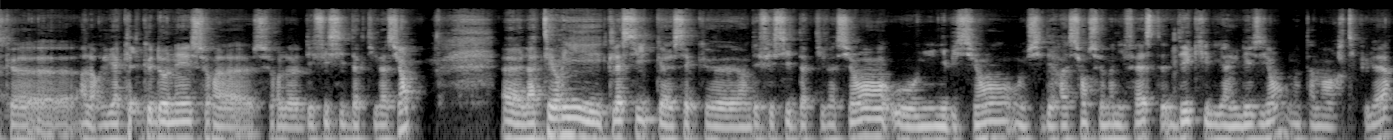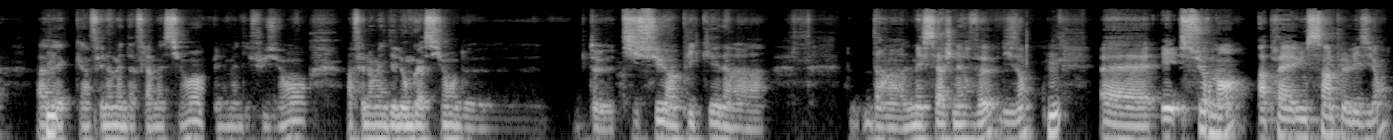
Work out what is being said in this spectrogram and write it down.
que alors il y a quelques données sur euh, sur le déficit d'activation. Euh, la théorie classique, c'est que un déficit d'activation ou une inhibition ou une sidération se manifeste dès qu'il y a une lésion, notamment articulaire, avec un phénomène d'inflammation, un phénomène d'effusion, un phénomène d'élongation de de tissus impliqués dans la dans le message nerveux, disons. Mm. Euh, et sûrement, après une simple lésion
